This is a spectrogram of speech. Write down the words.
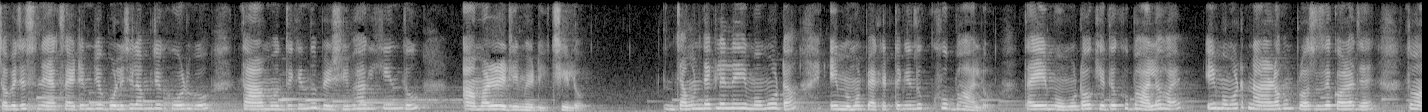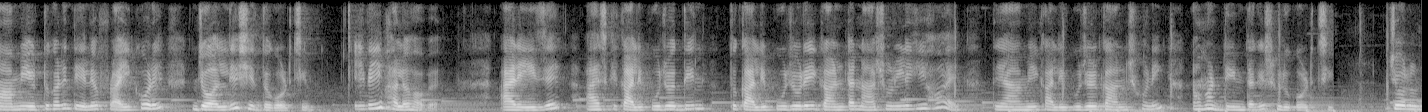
তবে যে স্ন্যাক্স আইটেম যে বলেছিলাম যে করব, তার মধ্যে কিন্তু বেশিরভাগই কিন্তু আমার রেডিমেডই ছিল। যেমন দেখলেন এই মোমোটা, এই মোমোর প্যাকেটটা কিন্তু খুব ভালো। তাই এই মোমোটাও খেতে খুব ভালো হয়। এই মোমোটা নানা রকম প্রসেসে করা যায়। তো আমি একটুখানি তেলে ফ্রাই করে জল দিয়ে সিদ্ধ করছি। এটাই ভালো হবে। আর এই যে, আজকে কালী পুজোর দিন, তো কালী পুজোর এই গানটা না শুনলে কি হয়? তাই আমি কালী পুজোর গান শুনেই আমার দিনটাকে শুরু করছি। চলুন,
